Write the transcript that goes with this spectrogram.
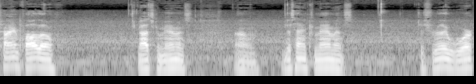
try and follow God's commandments. Um, the Ten Commandments. Just really work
